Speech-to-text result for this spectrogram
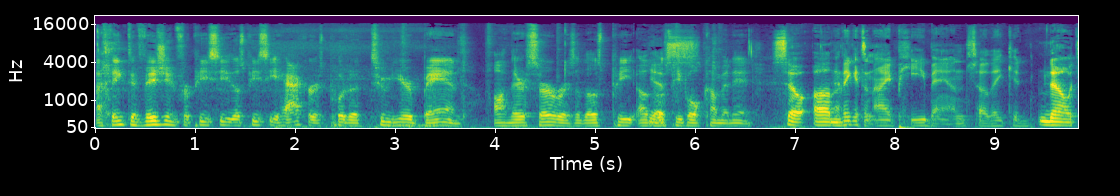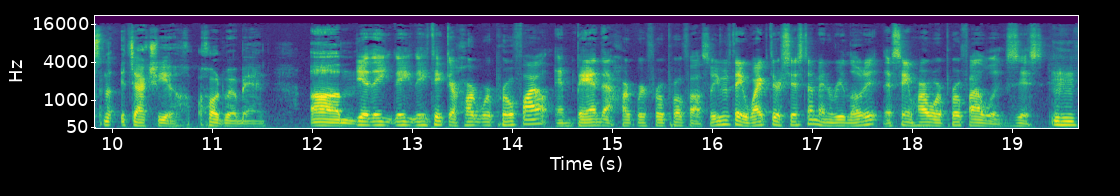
i think division for pc those pc hackers put a two-year ban on their servers of those pe- of Yes. those people coming in So um, I think it's an IP ban, so they could. no, it's not. It's actually a hardware ban. Um, yeah they, they, they take their hardware profile and ban that hardware pro- profile so even if they wipe their system and reload it that same hardware profile will exist Mhm.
